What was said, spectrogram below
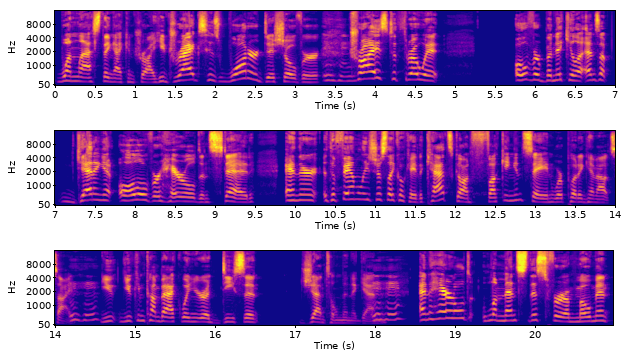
One last thing I can try. He drags his water dish over, Mhm. tries to throw it over Bunnicula, ends up getting it all over Harold instead. And they're the family's just like, okay, the cat's gone fucking insane. We're putting him outside. Mhm. You you can come back when you're a decent gentleman again. Mhm. And Harold laments this for a moment,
